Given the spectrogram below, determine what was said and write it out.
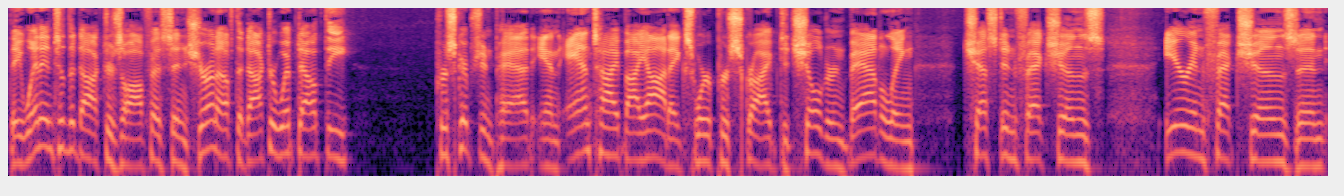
they went into the doctor's office and sure enough the doctor whipped out the prescription pad and antibiotics were prescribed to children battling chest infections ear infections and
